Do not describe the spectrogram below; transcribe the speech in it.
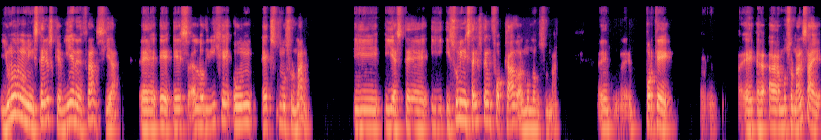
Y uno de los ministerios que viene de Francia eh, eh, es, lo dirige un ex musulmán. Y, y, este, y, su ministerio está enfocado al mundo musulmán. Eh, porque a musulmanes hay,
